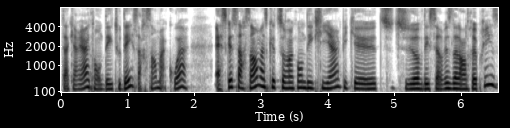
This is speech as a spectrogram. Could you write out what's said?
ta carrière, ton day to day, ça ressemble à quoi? Est-ce que ça ressemble à ce que tu rencontres des clients puis que tu, tu offres des services de l'entreprise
